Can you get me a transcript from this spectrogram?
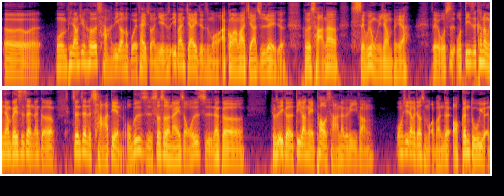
呃，我们平常去喝茶的地方都不会太专业，就是一般家里的什么阿公阿嬷家之类的喝茶，那谁会用闻香杯啊？对，我是我第一次看到蚊香杯是在那个真正的茶店，我不是指色色的那一种，我是指那个就是一个地方给你泡茶那个地方，忘记那个叫什么，反正哦，耕读园，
